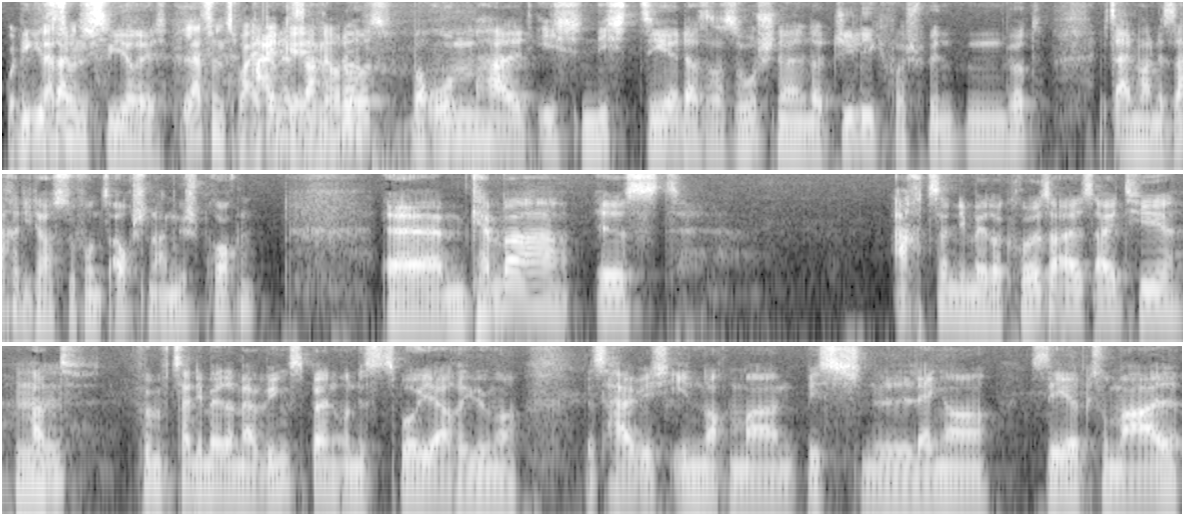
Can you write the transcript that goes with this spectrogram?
Gut, Wie gesagt, lass uns, schwierig. Lass uns weitergehen, Eine Sache oder? Bloß, warum halt ich nicht sehe, dass er so schnell in der G-League verschwinden wird, ist einfach eine Sache, die hast du für uns auch schon angesprochen. Ähm, Kemba ist 8 cm größer als IT, mhm. hat 5 cm mehr Wingspan und ist zwei Jahre jünger. Weshalb ich ihn noch mal ein bisschen länger sehe, zumal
